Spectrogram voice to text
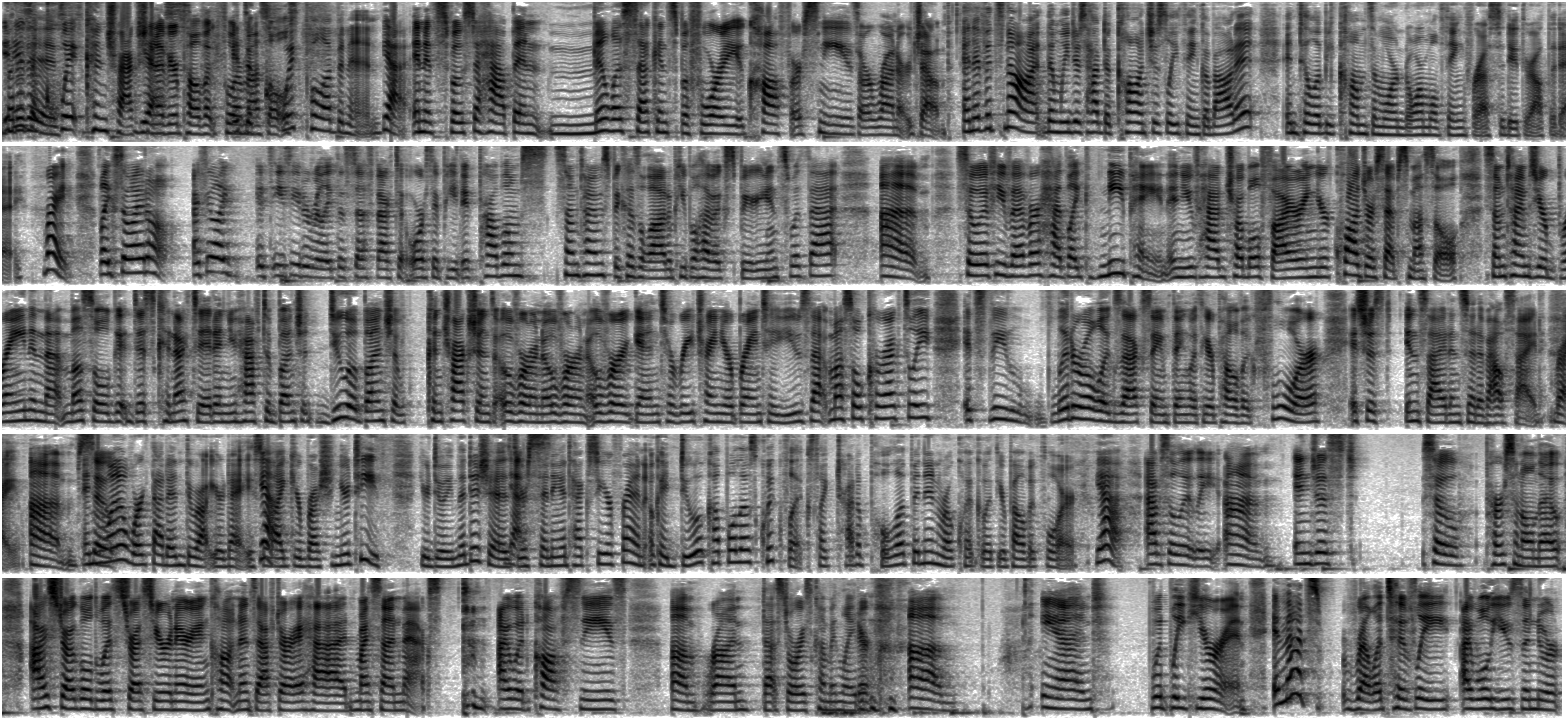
But it is it a is. quick contraction Yes. of your pelvic floor it's muscles. a quick pull up and in. yeah, and it's supposed to happen milliseconds before you cough or sneeze or run or jump. And if it's not, then we just have to consciously think about it until it becomes a more normal thing for us to do throughout the day. Right. Like so I don't I feel like it's easy to relate this stuff back to orthopedic problems sometimes because a lot of people have experience with that. Um, so if you've ever had like knee pain and you've had trouble firing your quadriceps muscle, sometimes your brain and that muscle get disconnected and you have to bunch do a bunch of contractions over and over and over again to retrain your brain to use that muscle correctly. It's the literal exact same thing with your pelvic floor. It's just inside instead of outside. Right. Um, And so you want to work that in throughout your day. So, Yeah. like, you're brushing your teeth, you're doing the dishes, you're sending a text to your friend. Okay, do a couple of those quick flicks. Like, try to pull up and in real quick with your pelvic floor. Yeah, absolutely. Um, and just so personal note, I struggled with stress urinary incontinence after I had my son Max. I would cough, sneeze, um, run. That story's coming later. um, and would leak urine, and that's relatively. I will use the neur-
